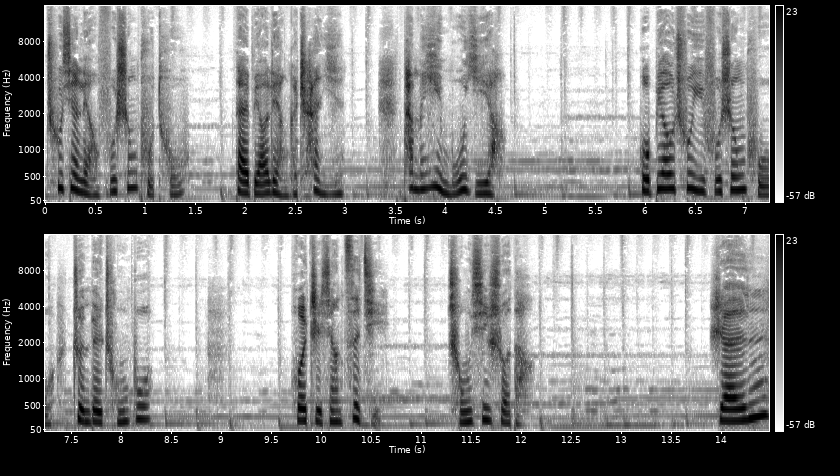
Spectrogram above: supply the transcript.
出现两幅声谱图，代表两个颤音，它们一模一样。我标出一幅声谱，准备重播。我指向自己，重新说道：“人。”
